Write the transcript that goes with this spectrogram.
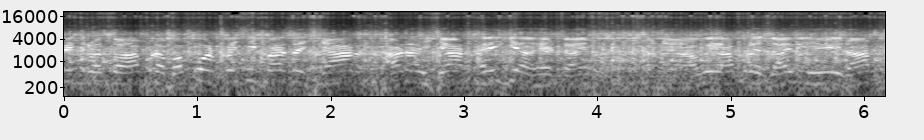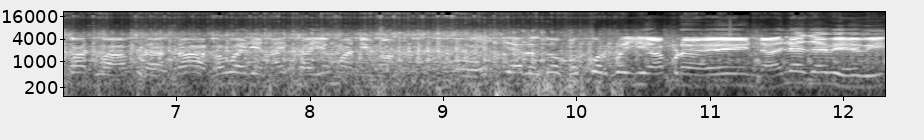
મિત્રો, તો આપણે બપોર પછી પાસે ચાર સાડા ચાર થઈ ગયા છે ટાઈમ અને હવે આપણે જાવી એવી રાપ કાઢવા આપણે સા હવારે નાખ્યા એમાં ને એમાં તો અત્યારે તો બપોર પછી આપણે એ નાલે જ આવી એવી.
